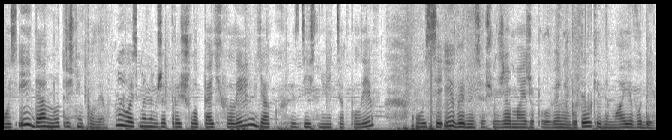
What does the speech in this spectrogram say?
Ось, і йде внутрішній полив. Ну і ось в мене вже пройшло 5 хвилин, як здійснюється полив. Ось, і виднося, що вже майже половини бутилки немає води.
